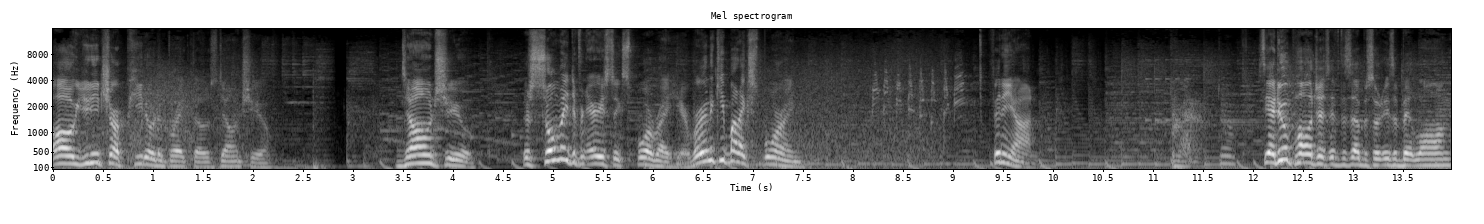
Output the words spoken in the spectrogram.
Oh, you need Sharpedo to break those, don't you? Don't you? There's so many different areas to explore right here. We're gonna keep on exploring. Finneon. See, I do apologize if this episode is a bit long.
